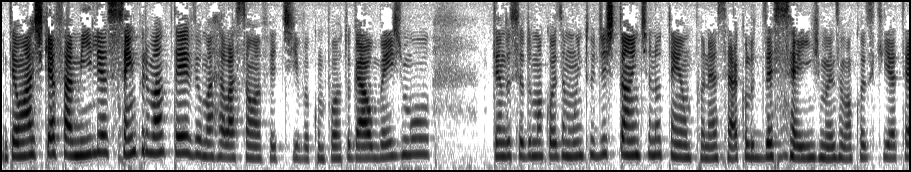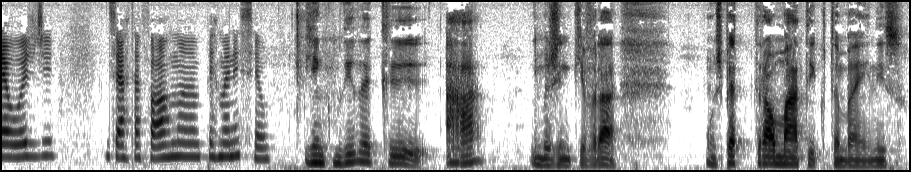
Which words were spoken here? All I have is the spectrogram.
Então, acho que a família sempre manteve uma relação afetiva com Portugal, mesmo tendo sido uma coisa muito distante no tempo, né? Século XVI, mas uma coisa que até hoje, de certa forma, permaneceu. E em que medida é que há, imagino que haverá, um aspecto traumático também nisso?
